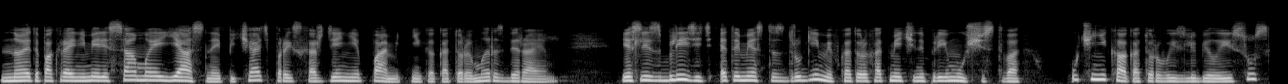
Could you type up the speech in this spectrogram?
Но это, по крайней мере, самая ясная печать происхождения памятника, который мы разбираем. Если сблизить это место с другими, в которых отмечены преимущества ученика, которого излюбил Иисус,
